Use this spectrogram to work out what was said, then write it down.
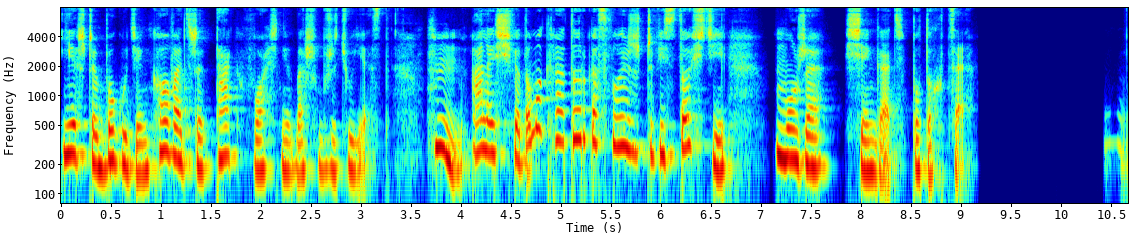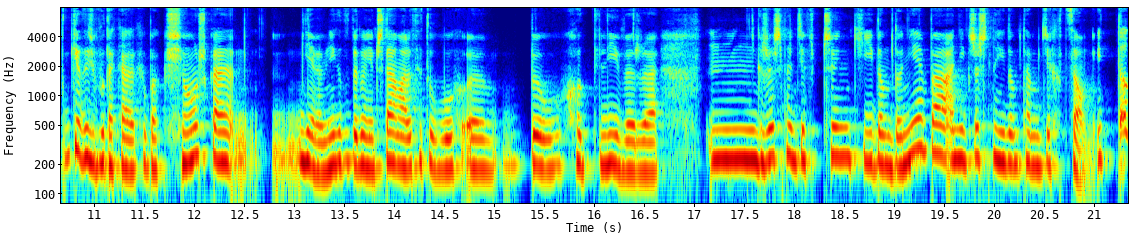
I jeszcze Bogu dziękować, że tak właśnie w naszym życiu jest. Hmm, ale świadoma kreatorka swojej rzeczywistości może sięgać po to chce. Kiedyś była taka chyba książka, nie wiem, nigdy tego nie czytałam, ale tytuł był, e, był chodliwy, że mm, grzeszne dziewczynki idą do nieba, a niegrzeszne idą tam, gdzie chcą. I to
